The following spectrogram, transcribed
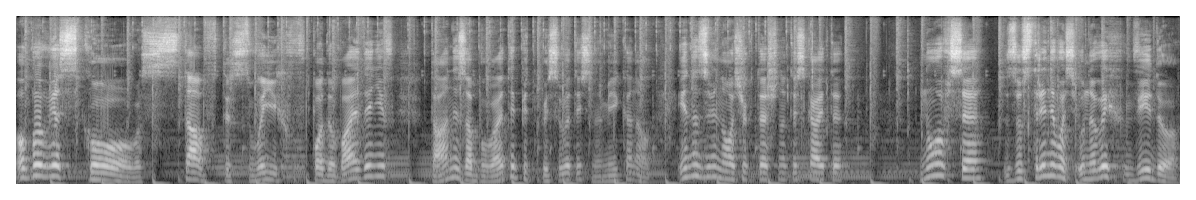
обов'язково ставте своїх вподобайденів та не забувайте підписуватись на мій канал. І на дзвіночок теж натискайте. Ну а все, зустрінемось у нових відео.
